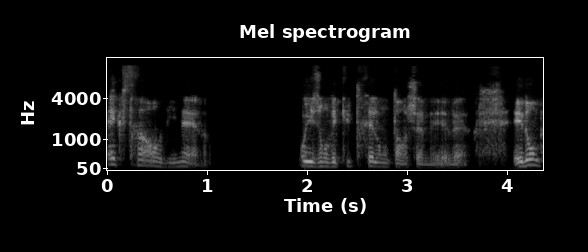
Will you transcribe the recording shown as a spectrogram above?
extraordinaire. Où ils ont vécu très longtemps, Shem et Et donc,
